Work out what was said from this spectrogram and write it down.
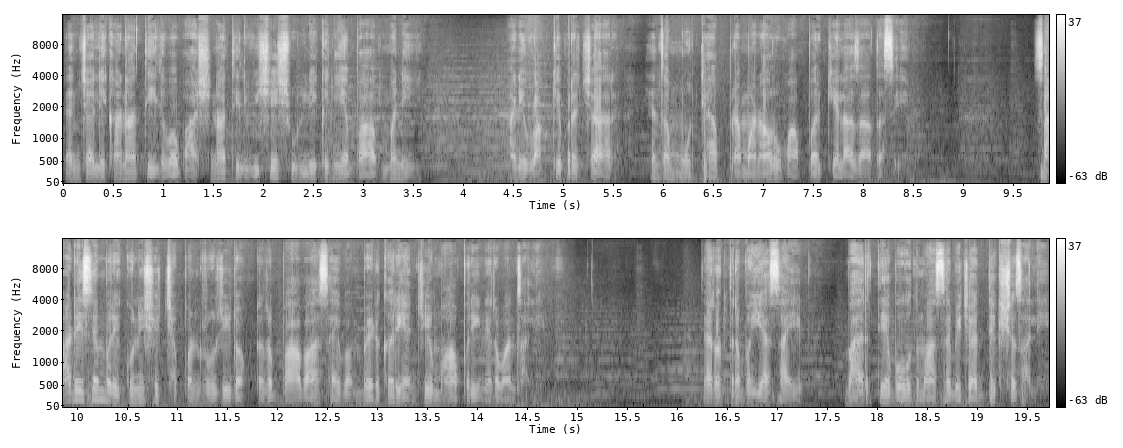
त्यांच्या लेखनातील व भाषणातील विशेष उल्लेखनीय बाब म्हणी आणि वाक्यप्रचार यांचा मोठ्या प्रमाणावर वापर केला जात असे. सहा डिसेंबर एकोणीसशे छप्पन रोजी डॉक्टर बाबासाहेब आंबेडकर यांचे महापरिनिर्वाण झाले. त्यानंतर भैयासाहेब भारतीय बौद्ध महासभेचे अध्यक्ष झाले.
